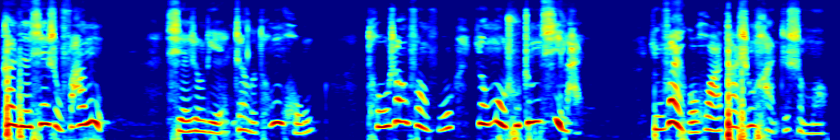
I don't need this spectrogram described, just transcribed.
看见先生发怒，先生脸涨得通红。头上仿佛要冒出蒸汽来，用外国话大声喊着什么。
